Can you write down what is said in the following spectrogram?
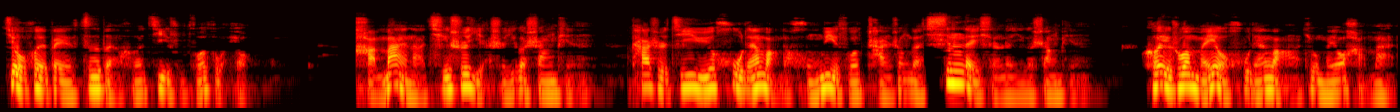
就会被资本和技术所左右。喊麦呢，其实也是一个商品，它是基于互联网的红利所产生的新类型的一个商品。可以说，没有互联网就没有喊麦。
